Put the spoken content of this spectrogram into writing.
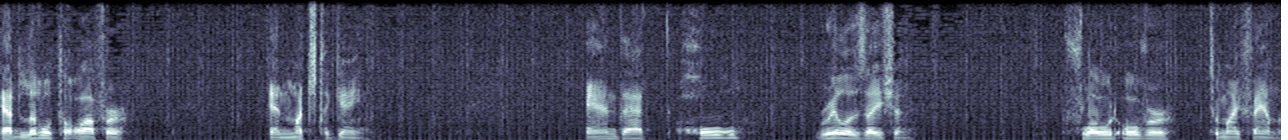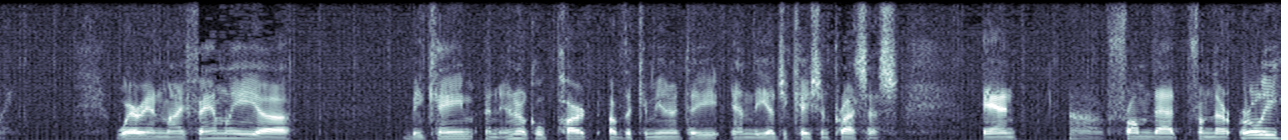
had little to offer and much to gain. And that whole realization flowed over to my family, wherein my family uh, became an integral part of the community and the education process. And uh, from that, from their early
